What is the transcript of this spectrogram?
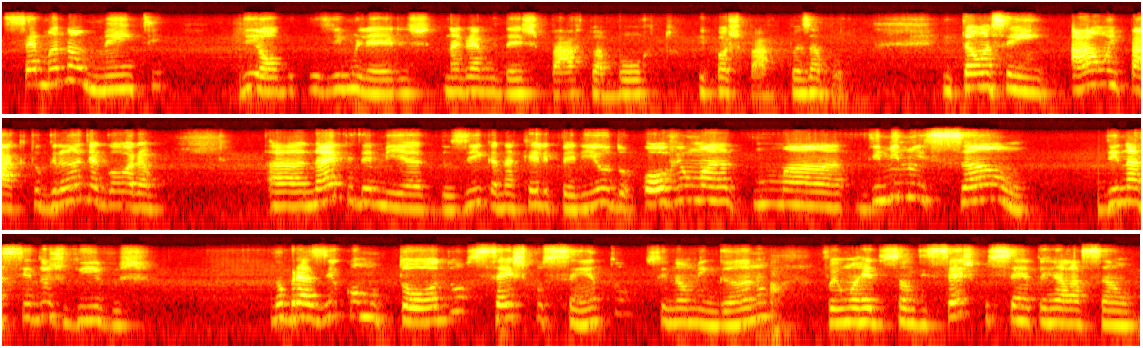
semanalmente de óbitos de mulheres na gravidez, parto, aborto e pós-parto, pós-aborto. Então, assim, há um impacto grande agora. Uh, na epidemia do Zika, naquele período, houve uma, uma diminuição de nascidos vivos no Brasil como um todo, 6%, se não me engano, foi uma redução de 6% em relação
